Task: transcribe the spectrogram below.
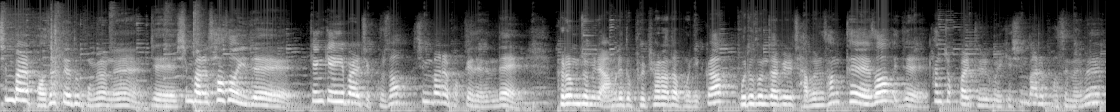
신발 벗을 때도 보면은 이제 신발을 서서 이제 깽깽이 발 짚고서 신발을 벗게 되는데 그럼 좀 이제 아무래도 불편하다 보니까 보조 손잡이를 잡은 상태에서 이제 한쪽 발 들고 이렇게 신발을 벗으면은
